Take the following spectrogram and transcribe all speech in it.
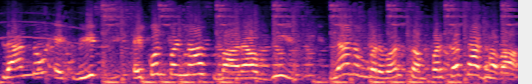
त्र्याण्णव एकवीस एकोणपन्नास बारा वीस या नंबरवर संपर्क साधावा.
